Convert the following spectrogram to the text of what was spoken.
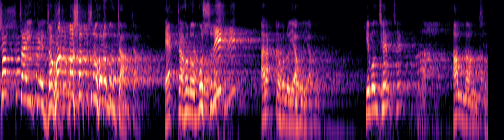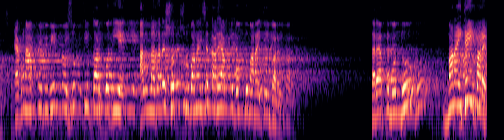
সবচাইতে জঘন্য শত্রু হলো দুটা একটা হলো মুশরিক আর একটা হলো ইয়াহু কে বলছেন? আল্লাহ বলছেন। এখন আপনি বিভিন্ন যুক্তি, তর্ক দিয়ে আল্লাহ যারে শত্রু বানাইছে, তারে আপনি বন্ধু বানাইতেই পারেন। তারে আপনি বন্ধু বানাইতেই পারেন।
